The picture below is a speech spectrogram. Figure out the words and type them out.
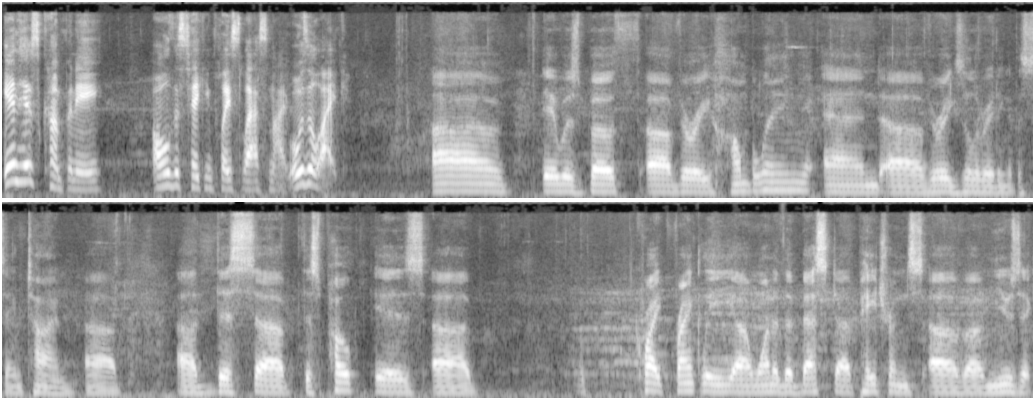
in his company. All this taking place last night. What was it like? Uh, it was both uh, very humbling and uh, very exhilarating at the same time. Uh, uh, this uh, this Pope is, quite frankly, one of the best patrons of music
